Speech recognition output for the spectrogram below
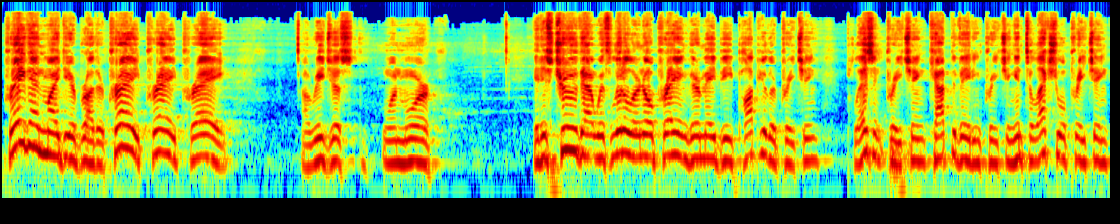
Pray then, my dear brother. Pray, pray, pray. I'll read just one more. It is true that with little or no praying, there may be popular preaching, pleasant preaching, captivating preaching, intellectual preaching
